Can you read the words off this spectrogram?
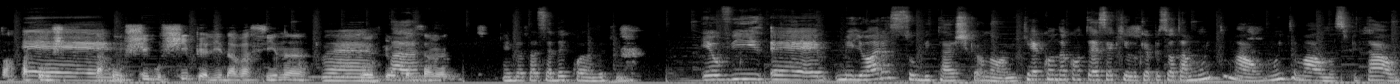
Tá, tá É. com, tá com o chip, o chip ali da vacina. É, tá. o pensamento. ainda tá se adequando aqui. Eu vi é, melhora súbita, acho que é o nome, que é quando acontece aquilo que a pessoa tá muito mal, muito mal no hospital.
